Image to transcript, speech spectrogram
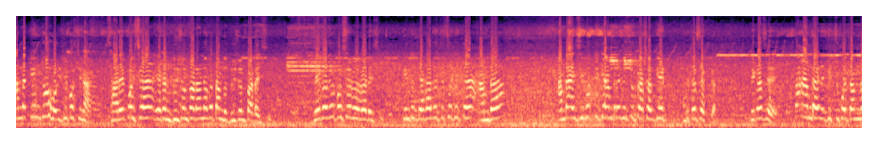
আমরা কিন্তু হইছি করছি না। স্যারে কইছে, এখানে দুইজন পাঠানোর কথা, আমরা দুইজন পাঠাইছি। যেভাবে সেভাবে পাঠাইছি কিন্তু দেখা যাচ্ছে যেটা আমরা আমরা আইসি থেকে আমরা কিন্তু প্রেশার গেট হইতেছে একটা। ঠিক আছে? তা আমরা কিছু করতাম না।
